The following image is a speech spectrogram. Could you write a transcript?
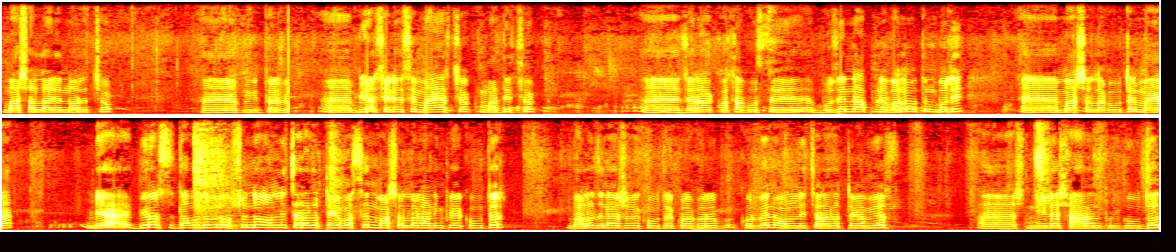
মাশাল্লাহ এটা নরের চোখ। আপনি নিতে পারবেন। বিয়ার্স এটা হচ্ছে মায়ার চোখ, মাদির চোখ। যারা কথা বুঝতে বুঝেন না, আপনারা ভালো মতন বলি। মাশাল্লাহ কবুতর মায়া। বিয়ার্স দামাদামের অপশন নেই অনলি চার হাজার টাকা পাচ্ছেন। মাশাল্লাহ রানিং পেয়ার কবুতর। ভালো জেনারেশনের কবুতর ক্রয় করে- করবেন। অনলি চার হাজার টাকা বিয়ার্স নীলা সাহারানপুরি কবুতর।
